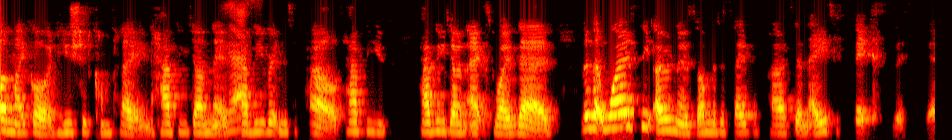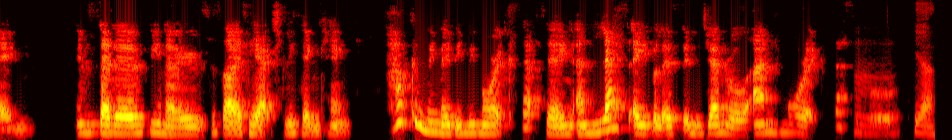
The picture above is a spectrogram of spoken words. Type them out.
"Oh my god, you should complain. Have you done this? Have you written to PALS? Have you have you done X, Y, Z?" And it's like, why is the onus on the disabled person a to fix this thing instead of you know society actually thinking, how can we maybe be more accepting and less ableist in general and more accessible? Mm. yeah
